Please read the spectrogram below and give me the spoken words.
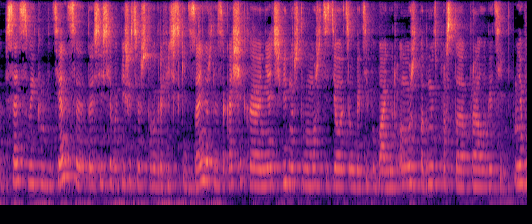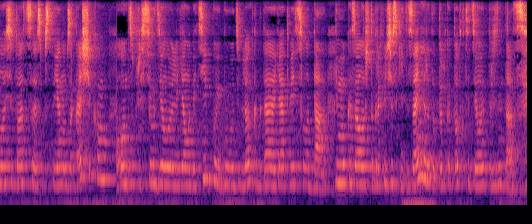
Описать свои компетенции, то есть если вы пишете, что вы графический дизайнер, для заказчика не очевидно, что вы можете сделать логотип и баннер. Он может подумать просто про логотип. У меня была ситуация с постоянным заказчиком. Он спросил, делаю ли я логотипы, и был удивлен, когда я ответила «да». Ему казалось, что графический дизайнер — это только тот, кто делает презентации.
